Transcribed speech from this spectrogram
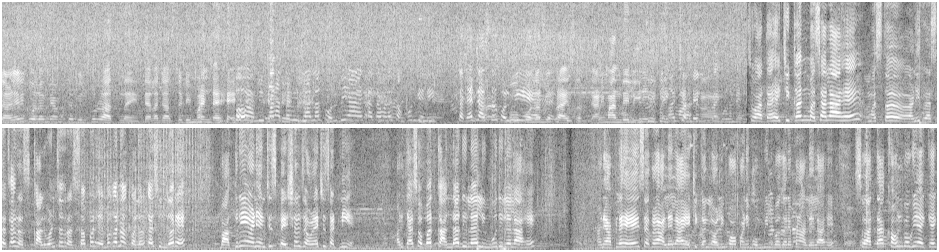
तळलेली कोलंबी आमचं बिलकुल राहत नाही. त्याला जास्त डिमांड आहे. हो आम्ही पण आता विचारलं. कोलबी आहे का? आता मला संपून गेली. सगळ्यात जास्त कोलबी फ्राय आणि मांदेली. सो आता हे चिकन मसाला आहे मस्त आणि रस्साचा रस कालवणचा रस्सा पण हे बघा ना कलर काय सुंदर आहे. भाकरी आहे आणि यांची स्पेशल जवळ्याची चटणी आहे. आणि त्यासोबत कांदा दिला आहे लिंबू दिलेला आहे. आणि आपलं हे सगळं आलेलं आहे चिकन लॉलीपॉप आणि बोंबील वगैरे पण आलेलं आहे. सो आता खाऊन बघूया एक एक.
